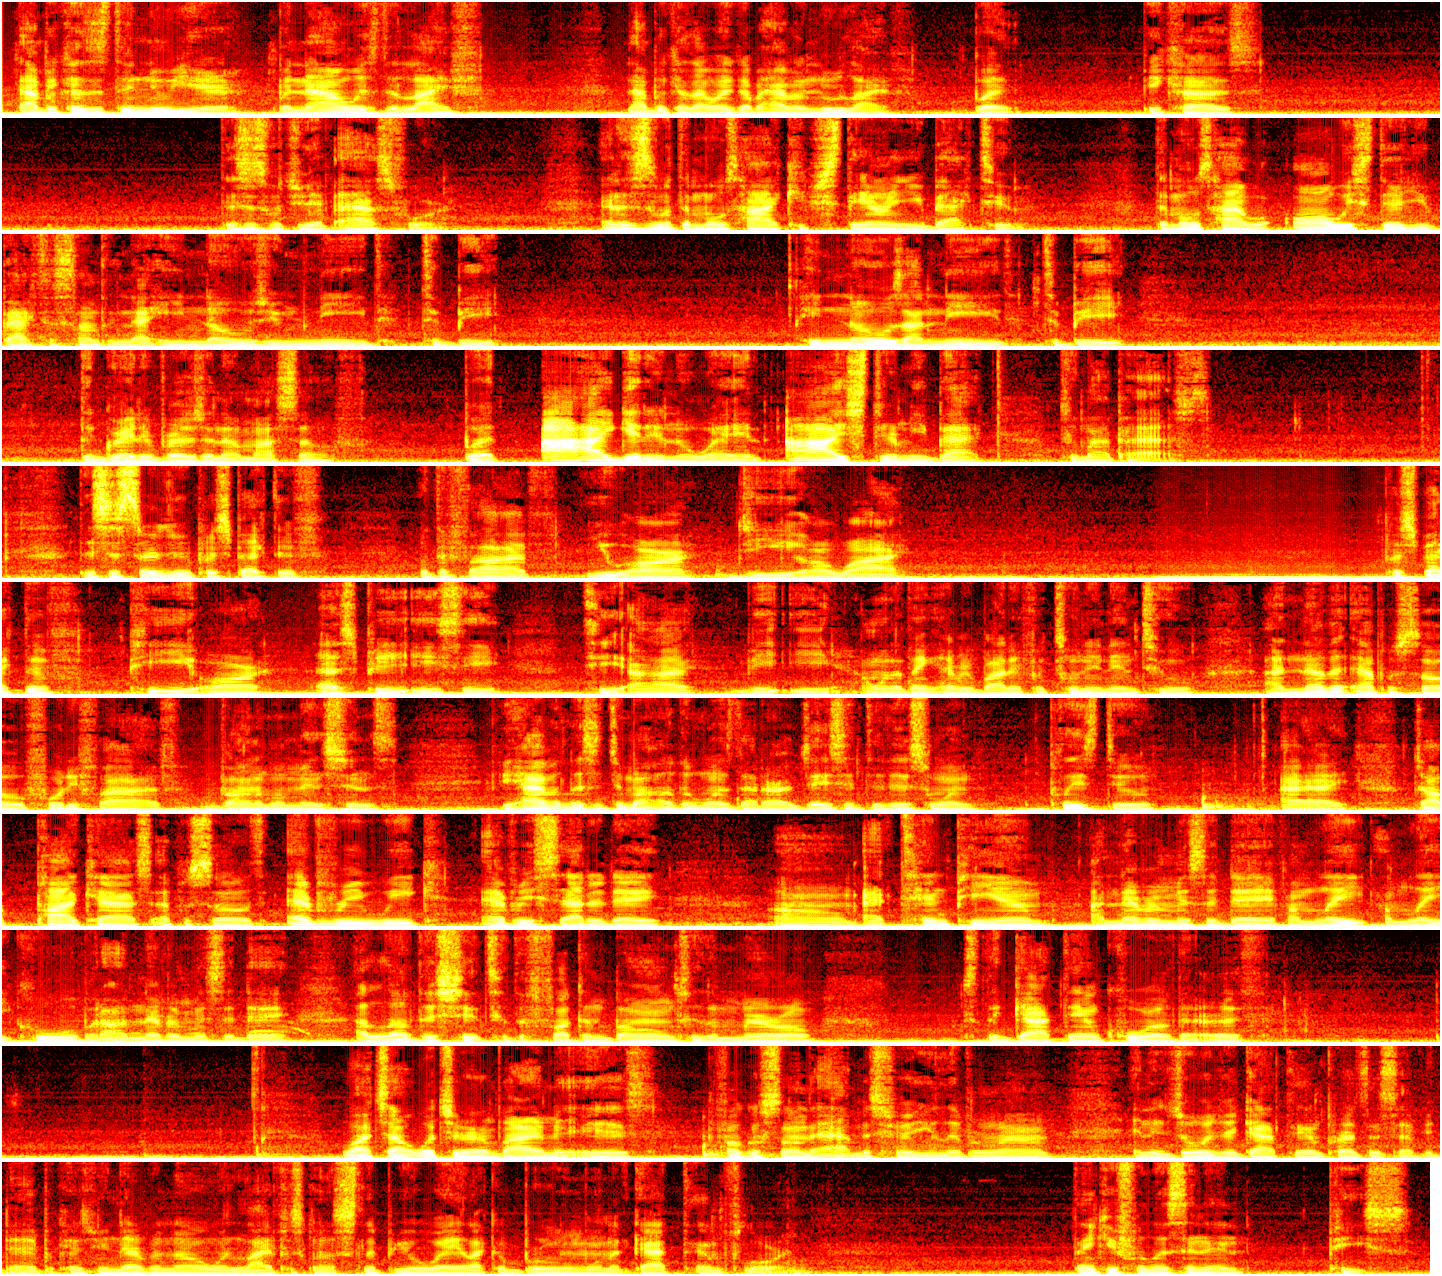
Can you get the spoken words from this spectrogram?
not because it's the new year, but now is the life. Not because I wake up and have a new life, but because this is what you have asked for. And this is what the Most High keeps staring you back to the Most High will always steer you back to something that He knows you need to be. He knows I need to be the greater version of myself. But I get in the way and I steer me back to my past. This is Surgery Perspective with the five U R G E R Y. Perspective P E R S P E C T I V E. I want to thank everybody for tuning into another episode 45 Vulnerable Mentions. If you haven't listened to my other ones that are adjacent to this one, please do. I drop podcast episodes every week, every Saturday um, at 10 p.m. I never miss a day. If I'm late, I'm late, cool, but I'll never miss a day. I love this shit to the fucking bone, to the marrow, to the goddamn core of the earth. Watch out what your environment is Focus on the atmosphere you live around and enjoy your goddamn presence every day because you never know when life is going to slip you away like a broom on a goddamn floor. Thank you for listening. Peace.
